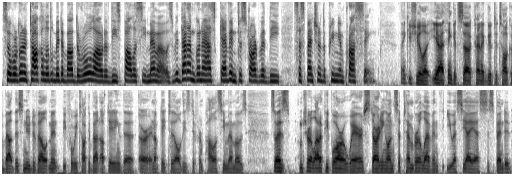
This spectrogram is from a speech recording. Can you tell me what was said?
So, we're going to talk a little bit about the rollout of these policy memos. With that, I'm going to ask Kevin to start with the suspension of the premium processing. Thank you, Sheila. Yeah, I think it's uh, kind of good to talk about this new development before we talk about updating the or an update to all these different policy memos. So, as I'm sure a lot of people are aware, starting on September 11th, USCIS suspended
